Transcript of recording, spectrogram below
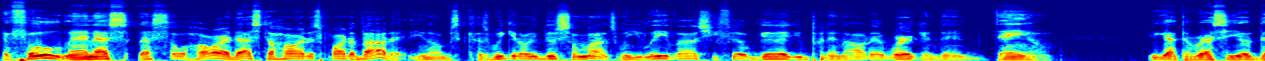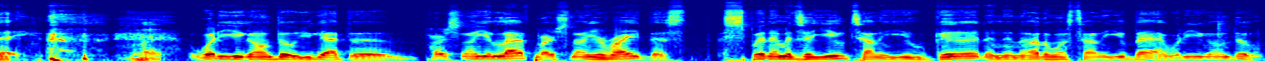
the food, man, that's that's so hard. That's the hardest part about it, you know, because we can only do so much. When you leave us, you feel good, you put in all that work, and then damn, you got the rest of your day. right, what are you gonna do? You got the person on your left, person on your right. That's split image of you telling you good, and then the other one's telling you bad. What are you gonna do?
